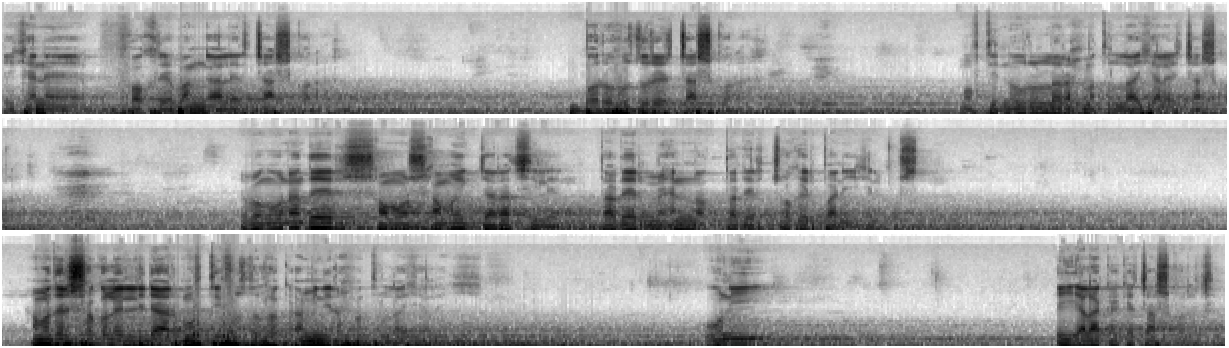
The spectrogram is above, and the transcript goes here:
এখানে ফখরে বাঙ্গালের চাষ করা, বড় হুজুরের চাষ করা, মুফতি নুরুল্লাহ রহমতুল্লাহ আলের চাষ করা। এবং ওনাদের সমসাময়িক যারা ছিলেন, তাদের মেহনত, তাদের চোখের পানি এখানে পড়ছে। আমাদের সকলের লিডার মুফতি ফজলুল হক আমিনী রহমতুল্লাহ আলাই উনি এই এলাকাকে চাষ করেছেন।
